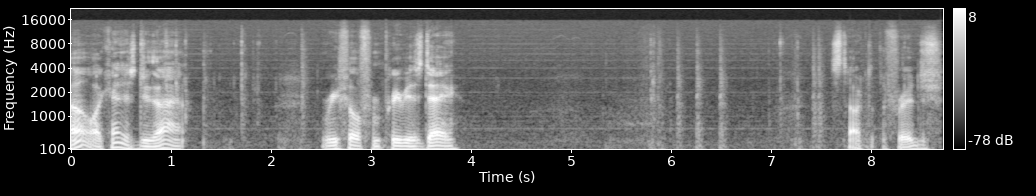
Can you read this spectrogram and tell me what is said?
Oh, I can't just do that. Refill from previous day. Fridge.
